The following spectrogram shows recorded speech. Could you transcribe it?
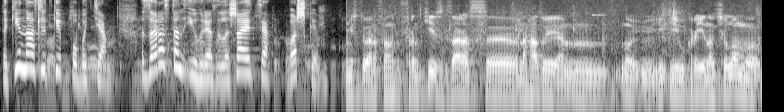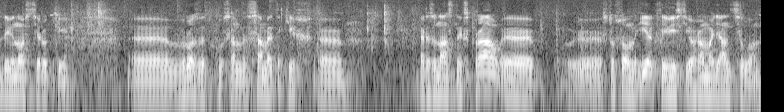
Такі наслідки побиття. Зараз стан Ігоря залишається важким. Місто Івано-Франківськ зараз е, нагадує ну, і Україна в цілому 90-ті роки е, в розвитку саме, саме таких е, резонансних справ е, стосовно і активістів, і громадян в цілому.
